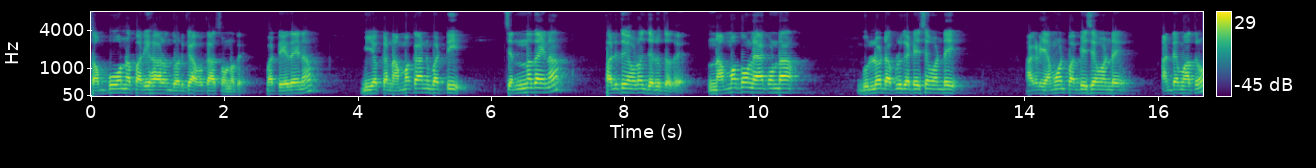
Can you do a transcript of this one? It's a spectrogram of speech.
సంపూర్ణ పరిహారం దొరికే అవకాశం ఉన్నది. బట్ ఏదైనా మీ యొక్క నమ్మకాన్ని బట్టి చిన్నదైనా ఫలితం ఇవ్వడం జరుగుతుంది. నమ్మకం లేకుండా గుళ్ళో డబ్బులు కట్టేసామండి అక్కడ అమౌంట్ పంపేసామండి అంటే మాత్రం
